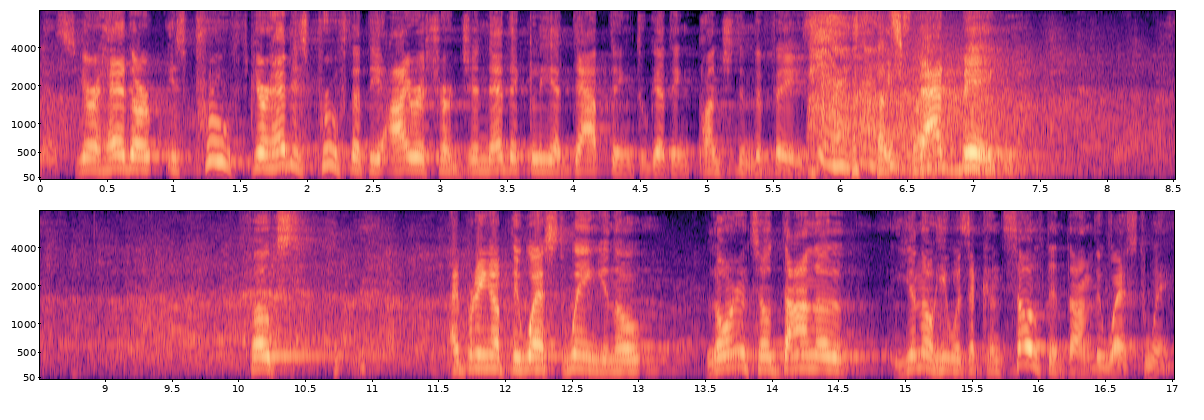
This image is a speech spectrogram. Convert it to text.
Yes, your head are, is proof. Your head is proof that the Irish are genetically adapting to getting punched in the face. it's that big. Folks, I bring up the West Wing, you know. Lawrence O'Donnell, you know, he was a consultant on the West Wing.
